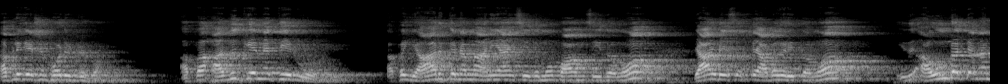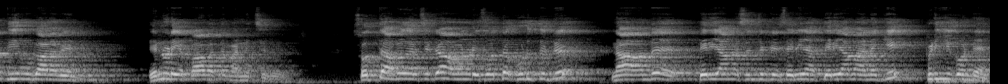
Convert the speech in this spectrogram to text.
அப்ளிகேஷன் போட்டுட்டு இருப்பான். அப்போ அதுக்கு என்ன தீர்வு? அப்போ யாருக்கு நம்ம அநியாயம் செய்தோமோ பாவம் செய்தோமோ யாருடைய சொத்தை அபகரித்தோமோ இது அவங்கள்ட்ட தான் தீர்வு காண வேண்டும். என்னுடைய பாவத்தை மன்னிச்சிரு. சொத்தை அபகரிச்சுட்டா அவனுடைய சொத்தை கொடுத்துட்டு நான் வந்து தெரியாமல் செஞ்சுட்டேன் சரியா தெரியாமல் அன்னைக்கு பிடுங்கி கொண்டேன்.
